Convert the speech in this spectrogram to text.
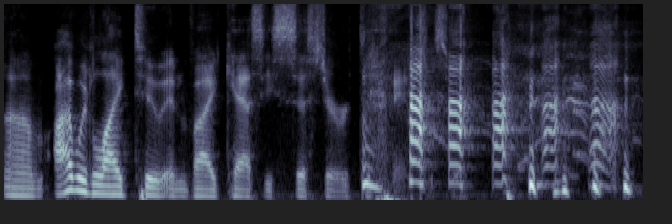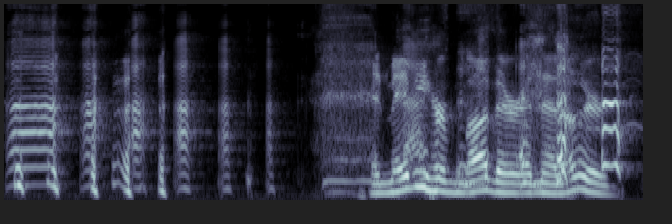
Um, I would like to invite Cassie's sister to Suite. and maybe her mother and that other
